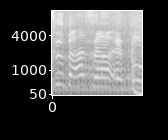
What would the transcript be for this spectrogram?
翼へと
